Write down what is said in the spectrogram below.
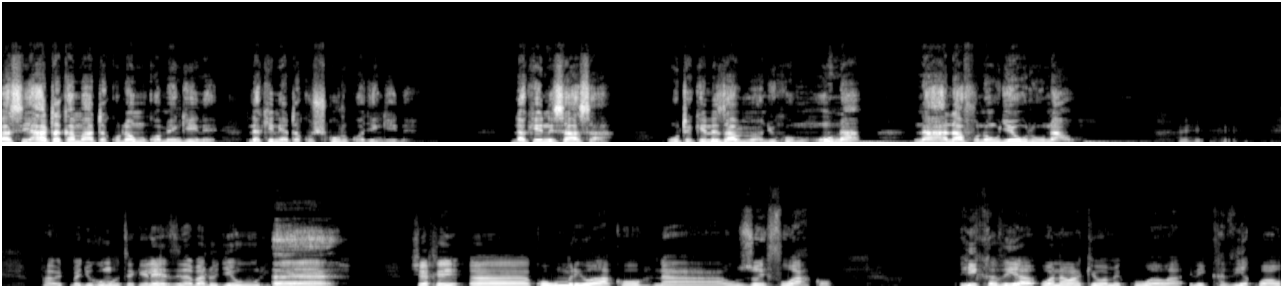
Basi hata kama atakulaumu kwa mengine lakini atakushukuru kwa jingine. Lakini sasa utekelezaji majukumu huna na halafu na ujeuri unao. Majukumu hutekelezi na bado jeuri. eh, Shekhe, uh, kwa umri wako na uzoefu wako, hii kadhia wanawake wamekuwa wa, ni kadhia kwao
